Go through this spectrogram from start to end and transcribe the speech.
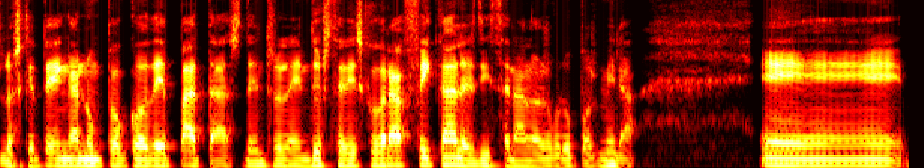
los que tengan un poco de patas dentro de la industria discográfica les dicen a los grupos, mira, eh,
